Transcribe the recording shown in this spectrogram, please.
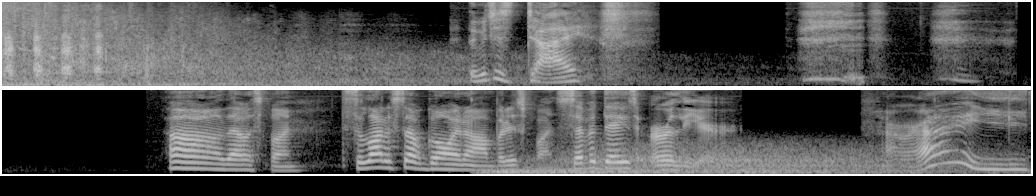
Did we just die? oh, that was fun. It's a lot of stuff going on, but it's fun. Seven days earlier. All right.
